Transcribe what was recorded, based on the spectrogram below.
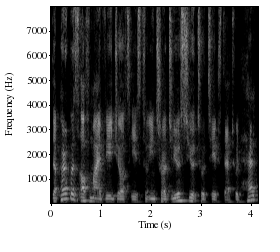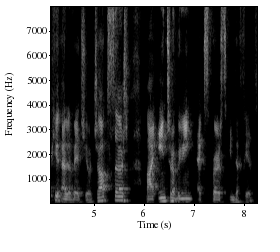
The purpose of my videos is to introduce you to tips that will help you elevate your job search by interviewing experts in the field.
